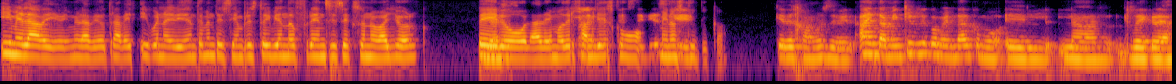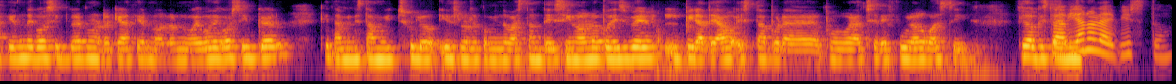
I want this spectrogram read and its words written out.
y me la veo y me la veo otra vez. Y bueno, evidentemente siempre estoy viendo Friends y Sexo en Nueva York, pero la de Mother Family es como menos típica. Que dejamos de ver. Ah, y también quiero recomendar como el, la recreación de Gossip Girl, no recreación, no, lo nuevo de Gossip Girl, que también está muy chulo y os lo recomiendo bastante. Si no lo podéis ver, el pirateado está por, eh, por HD Full, algo así. Creo que Todavía no la he visto.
